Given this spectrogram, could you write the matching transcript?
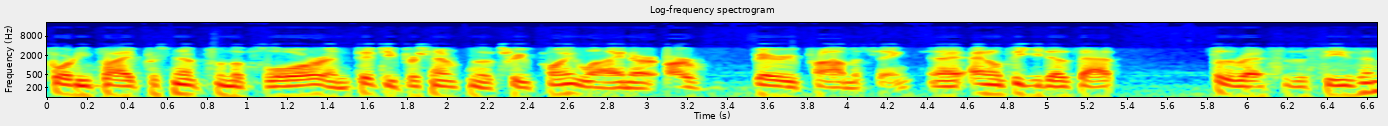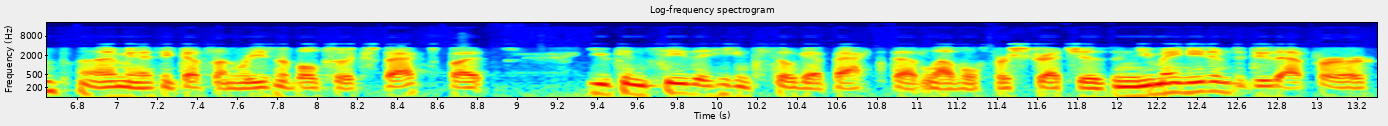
45% from the floor and 50% from the three-point line are, are very promising. I, I don't think he does that for the rest of the season. I mean, I think that's unreasonable to expect, but you can see that he can still get back to that level for stretches, and you may need him to do that for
